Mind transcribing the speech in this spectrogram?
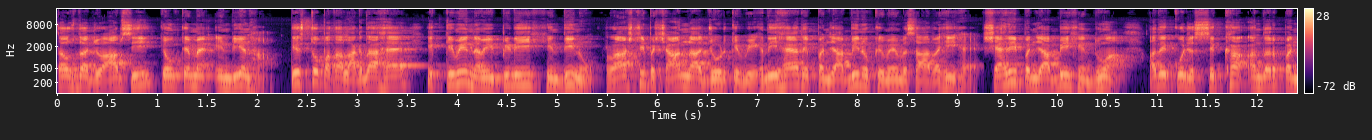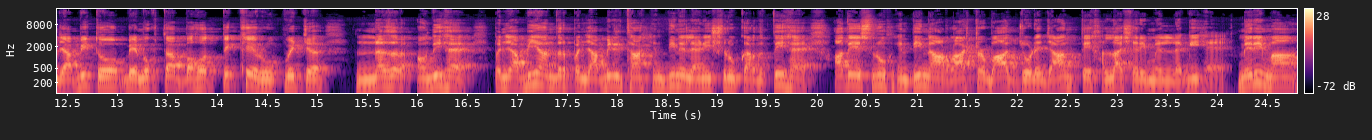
ਤਾਂ ਉਸ ਦਾ ਜਵਾਬ ਸੀ ਕਿਉਂਕਿ ਮੈਂ ਇੰਡੀਅਨ ਹਾਂ। ਇਸ ਤੋਂ ਪਤਾ ਲੱਗਦਾ ਹੈ ਕਿ ਕਿਵੇਂ ਨਵੀਂ ਪੀੜ੍ਹੀ ਹਿੰਦੀ ਨੂੰ ਰਾਸ਼ਟਰੀ ਪਛਾਣ ਨਾਲ ਜੋੜ ਕੇ ਵੇਖਦੀ ਹੈ ਅਤੇ ਪੰਜਾਬੀ ਨੂੰ ਕਿਵੇਂ ਵਿਸਾਰ ਰਹੀ ਹੈ। ਸ਼ਹਿਰੀ ਪੰਜਾਬੀ ਹਿੰਦੂਆਂ ਅਤੇ ਕੁਝ ਸਿੱਖਾਂ ਅੰਦਰ ਪੰਜਾਬੀ ਤੋਂ ਬੇਮੁਖਤਾ ਬਹੁਤ ਤਿੱਖੇ ਰੂਪ ਵਿੱਚ ਨਜ਼ਰ ਆਉਂਦੀ ਹੈ। ਪੰਜਾਬੀਆਂ ਅੰਦਰ ਪੰਜਾਬੀ ਦੀ ਥਾਂ ਹਿੰਦੀ ਨੇ ਲੈਣੀ ਸ਼ੁਰੂ ਕਰ ਦਿੱਤੀ ਹੈ ਅਤੇ ਇਸ ਨੂੰ ਹਿੰਦੀ ਨਾਲ ਰਾਸ਼ਟਰਵਾਦ ਜੋੜੇ ਜਾਣ ਤੇ ਹੱਲਾਸ਼ੇਰੀ ਮਿਲਣ ਲੱਗੀ ਹੈ। ਮੇਰੀ ਮਾਂ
